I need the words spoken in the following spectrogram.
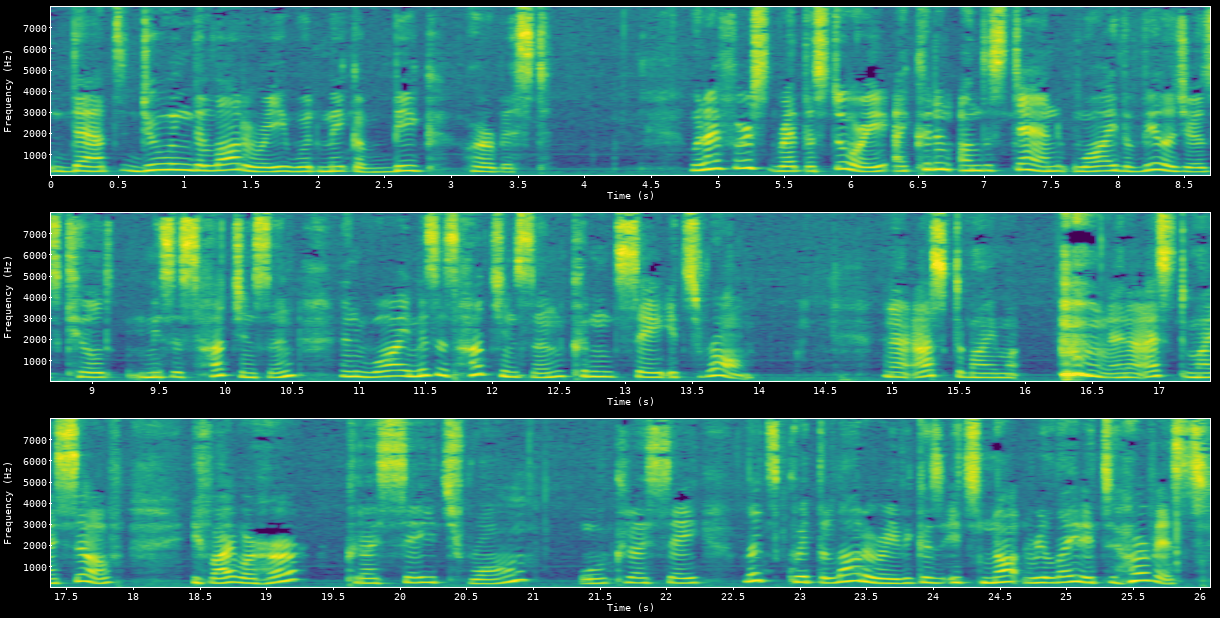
that doing the lottery would make a big harvest. When I first read the story, I couldn't understand why the villagers killed Mrs. Hutchinson and why Mrs. Hutchinson couldn't say it's wrong. And I asked my, and I asked myself, if I were her, could I say it's wrong? Or could I say, let's quit the lottery because it's not related to harvests?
